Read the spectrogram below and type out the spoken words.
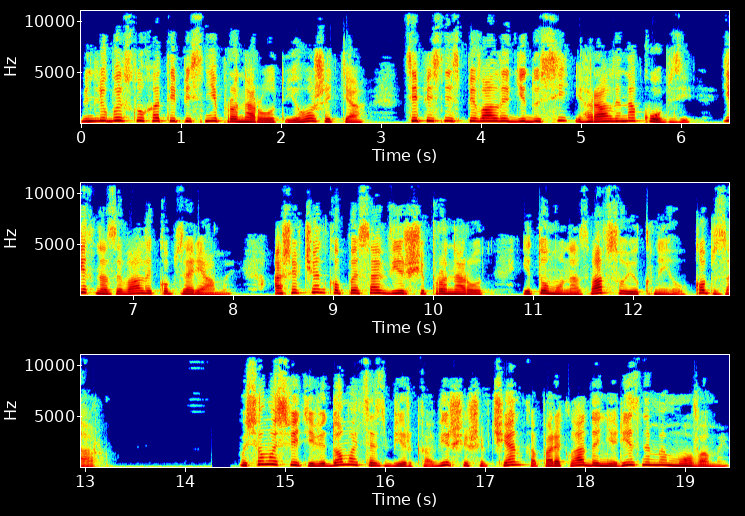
він любив слухати пісні про народ, його життя. Ці пісні співали дідусі і грали на кобзі, їх називали кобзарями. А Шевченко писав вірші про народ і тому назвав свою книгу Кобзар. У всьому світі відома ця збірка, вірші Шевченка перекладені різними мовами.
